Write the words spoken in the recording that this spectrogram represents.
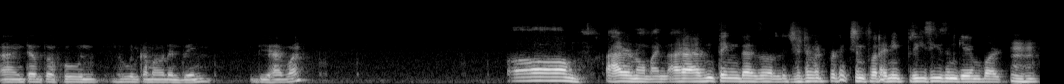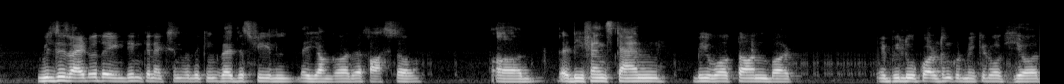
uh, in terms of who will who will come out and win, do you have one? Um, I don't know, man. I, I don't think there's a legitimate prediction for any preseason game, but Mm-hmm. we'll just ride with the Indian connection with the Kings. I just feel they're younger, they're faster. Uh, the defense can be worked on, but maybe Luke Walton could make it work here.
